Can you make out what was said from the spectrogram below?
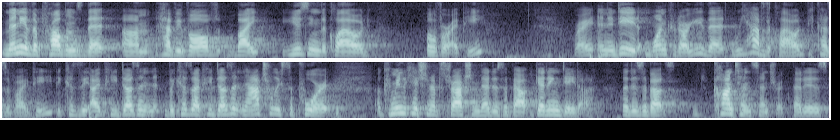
many of the problems that um, have evolved by using the cloud over IP, right? And indeed, one could argue that we have the cloud because of IP, because the IP doesn't, because IP doesn't naturally support a communication abstraction that is about getting data, that is about content-centric, that is,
